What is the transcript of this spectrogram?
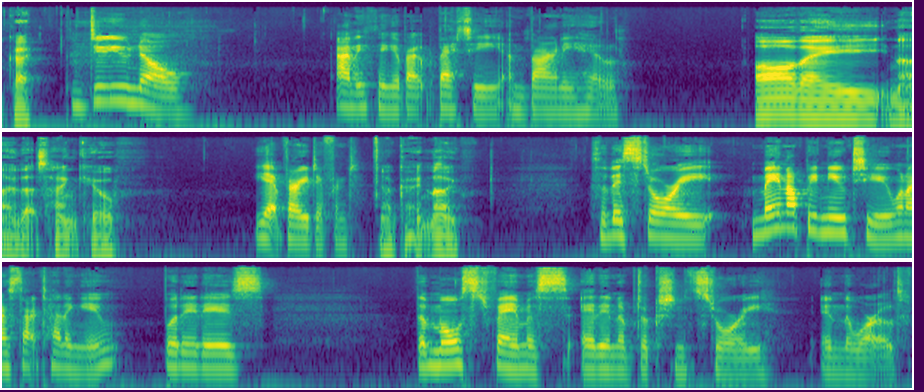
Okay. Do you know anything about Betty and Barney Hill? Are they? No, that's Hank Hill. Yeah, very different. Okay, no. So this story may not be new to you when I start telling you, but it is the most famous alien abduction story in the world.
